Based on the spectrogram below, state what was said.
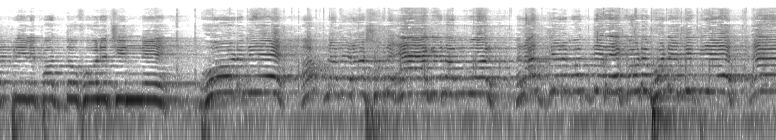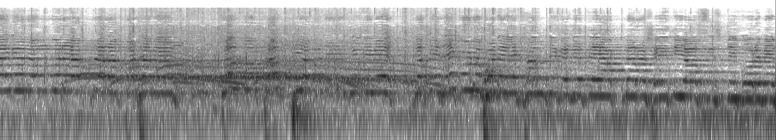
এপ্রিল পদ্ম ফুল চিহ্নে। ভোট দিয়ে আপনাদের আসলে এক নম্বর। রাজ্যের মধ্যে রেকর্ড ভোটে জিতিয়ে এক নম্বরে আপনারা পাঠাবেন। যত প্রার্থী আমাদের যাতে রেকর্ড ভোটে এখান থেকে যেতে আপনারা সেই ইতিহাস সৃষ্টি করবেন।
